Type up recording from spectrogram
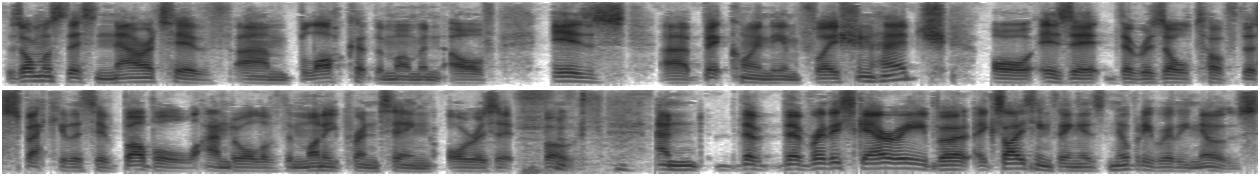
there's almost this narrative um, block at the moment of is uh, Bitcoin the inflation hedge or is it the result of the speculative bubble and all of the money printing, or is it both? and the the really scary but exciting thing is nobody really knows.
